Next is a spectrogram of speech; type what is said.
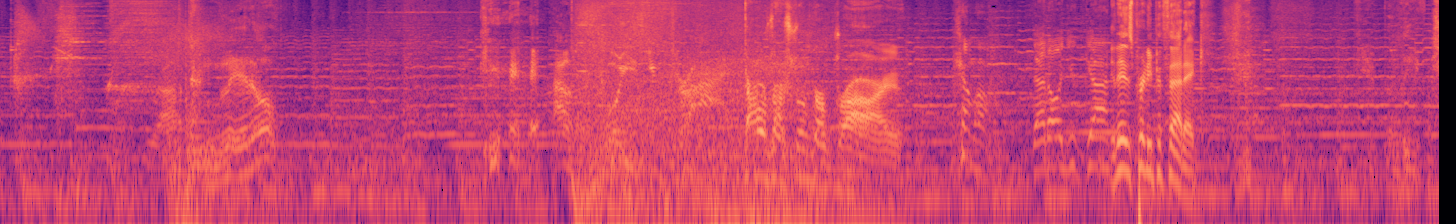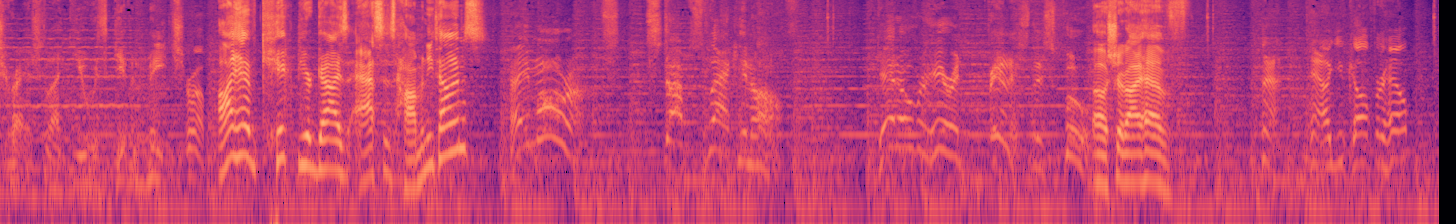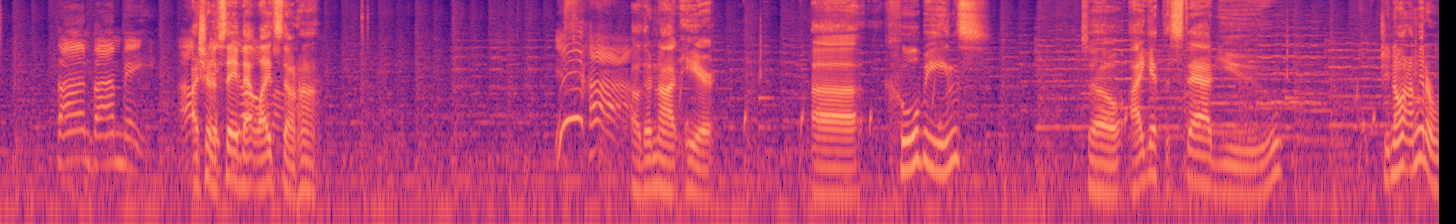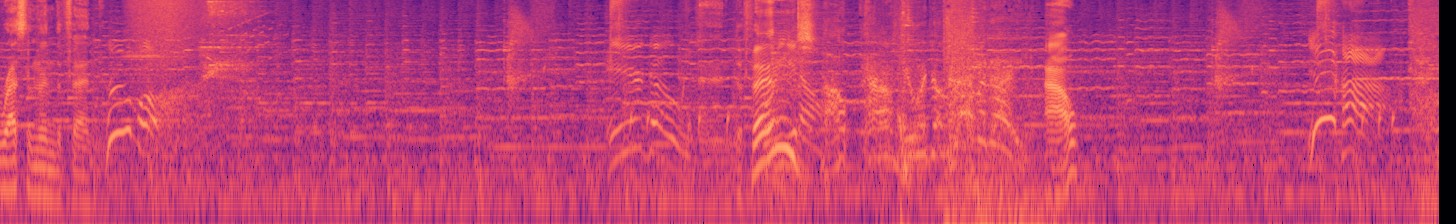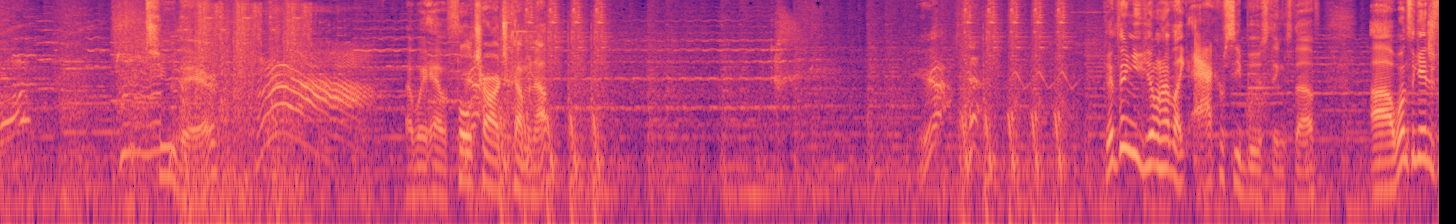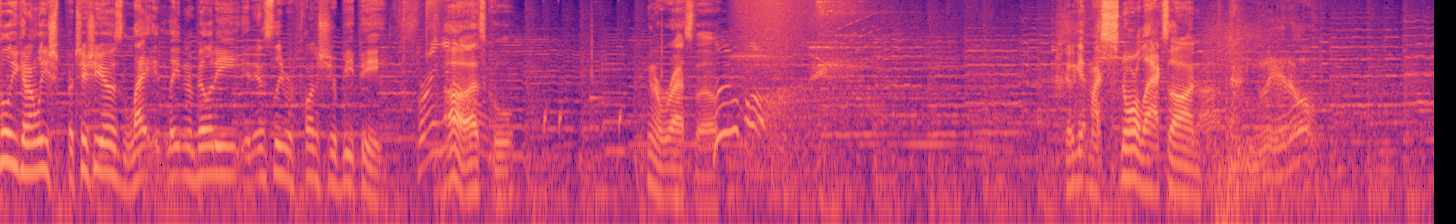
Little. I'll squeeze you dry. Come on. That all you got? It is pretty pathetic. Trash like you was giving me trouble. I have kicked your guys' asses how many times? Hey, morons! Stop slacking off. Get over here and finish this fool. Oh, should I have? now you call for help? Fine by me. I'll I should have saved that Lightstone, huh? Yeehaw! Oh, they're not here. Uh, cool beans. So I get to stab you. Do you know what? I'm gonna rest and then defend. Here goes. It Defend. I'll pound you into lemonade. Ow. Yeehaw! Two there. That way we have a full charge coming up. Good thing you don't have like accuracy boosting stuff. Uh, once the gauge is full, you can unleash Partitio's late, latent ability. It instantly replenishes your BP. Oh, that's cool. I'm gonna rest though. Gotta get my Snorlax on. Little.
